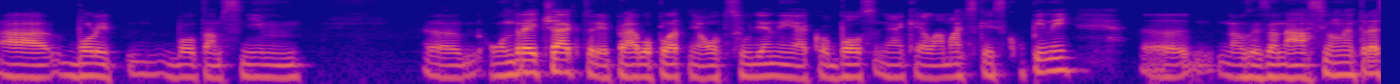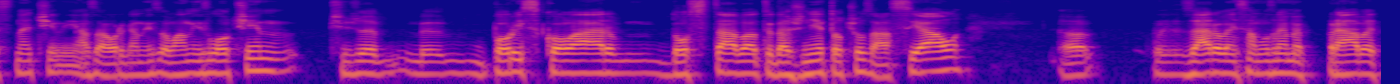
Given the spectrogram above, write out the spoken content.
A boli, bol tam s ním e, Ondrejčák, ktorý je právoplatne odsúdený ako boss nejakej lamačskej skupiny, e, naozaj za násilné trestné činy a za organizovaný zločin Čiže e, Boris Kolár dostáva teda žne to, čo zasial. E, zároveň samozrejme práve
